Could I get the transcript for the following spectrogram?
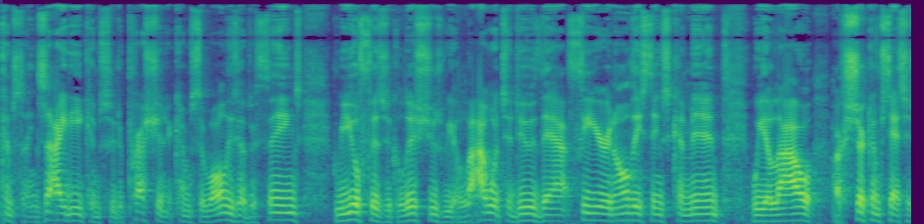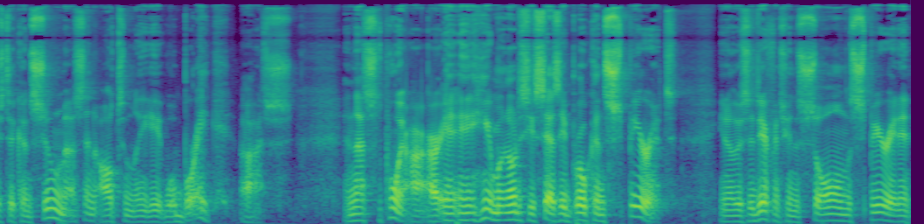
Comes to anxiety, it comes to depression, it comes to all these other things, real physical issues. We allow it to do that, fear and all these things come in. We allow our circumstances to consume us, and ultimately it will break us. And that's the point. Our, our, and here, notice he says a broken spirit. You know, there's a difference between the soul and the spirit. And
